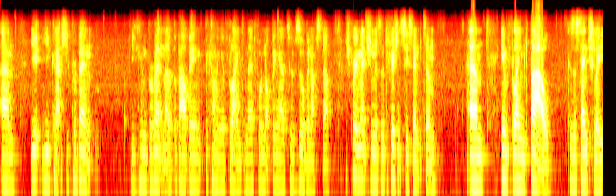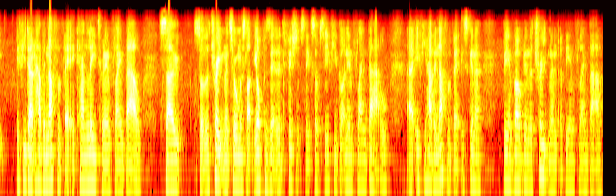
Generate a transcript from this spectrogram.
um, you you can actually prevent you can prevent the, bowel being becoming inflamed and therefore not being able to absorb enough stuff. I should probably mention as a deficiency symptom, um, inflamed bowel, because essentially if you don't have enough of it, it can lead to an inflamed bowel. So sort of the treatments are almost like the opposite of the deficiency, because obviously if you've got an inflamed bowel, uh, if you have enough of it, it's going to be involved in the treatment of the inflamed bowel.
